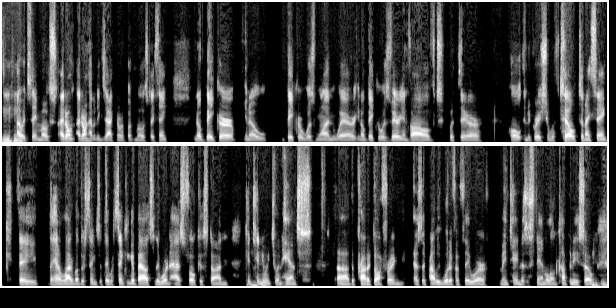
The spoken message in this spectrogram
Mhm. I would say most. I don't I don't have an exact number, but most. I think, you know, Baker, you know, Baker was one where, you know, Baker was very involved with their whole integration with Tilt. And I think they they had a lot of other things that they were thinking about. So they weren't as focused on continuing to enhance uh, the product offering as they probably would have if they were maintained as a standalone company. So Mhm.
